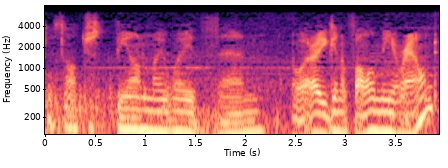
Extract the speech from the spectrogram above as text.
Guess I'll just be on my way then. What, are you gonna follow me around?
